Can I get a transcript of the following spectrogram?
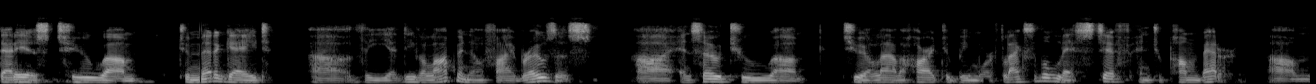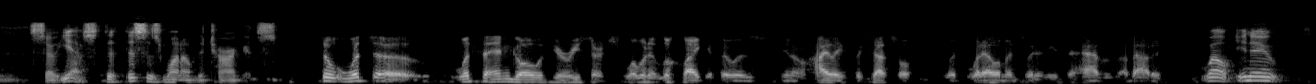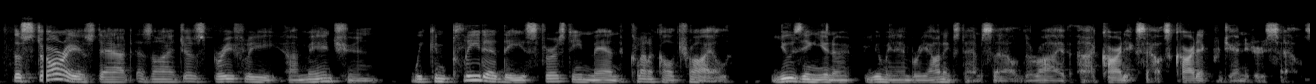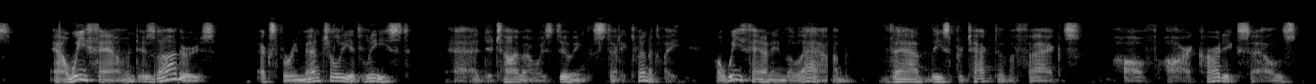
That is to um, to mitigate uh, the development of fibrosis, uh, and so to um, to allow the heart to be more flexible, less stiff, and to pump better. Um, so yes, th- this is one of the targets. So what's uh, what's the end goal with your research? What would it look like if it was you know highly successful? What what elements would it need to have about it? Well, you know, the story is that, as I just briefly uh, mentioned, we completed these first in man clinical trial using you know human embryonic stem cell derived uh, cardiac cells, cardiac progenitor cells. And we found, as others, experimentally at least, uh, at the time I was doing the study clinically, what we found in the lab that these protective effects of our cardiac cells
